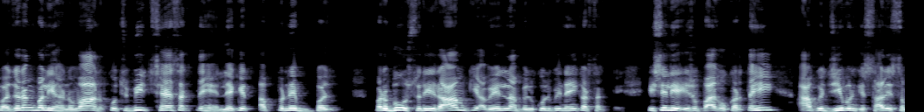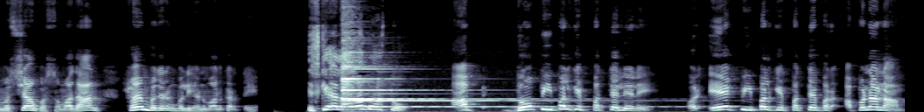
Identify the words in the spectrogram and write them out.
बजरंग बली हनुमान कुछ भी सह सकते हैं, लेकिन अपने प्रभु श्री राम की अवेलना बिल्कुल भी नहीं कर सकते। इसीलिए इस उपाय को करते ही आपके जीवन की सारी समस्याओं का समाधान स्वयं बजरंग बली हनुमान करते हैं। इसके अलावा दोस्तों, आप दो पीपल के पत्ते ले लें और एक पीपल के पत्ते पर अपना नाम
